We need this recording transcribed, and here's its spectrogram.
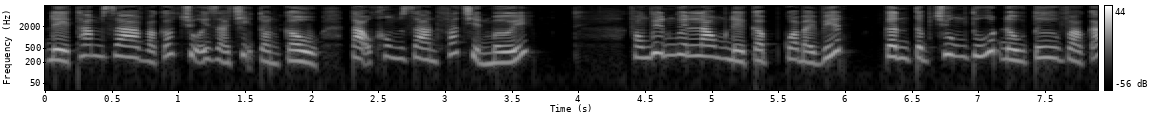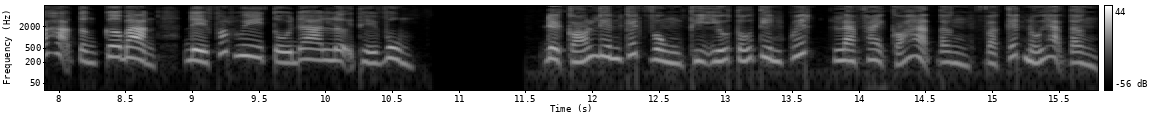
để tham gia vào các chuỗi giá trị toàn cầu, tạo không gian phát triển mới. Phóng viên Nguyên Long đề cập qua bài viết cần tập trung thu hút đầu tư vào các hạ tầng cơ bản để phát huy tối đa lợi thế vùng. Để có liên kết vùng thì yếu tố tiên quyết là phải có hạ tầng và kết nối hạ tầng.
